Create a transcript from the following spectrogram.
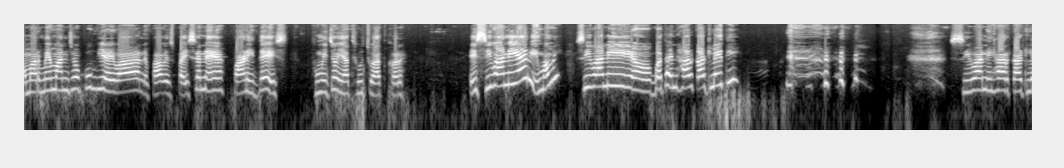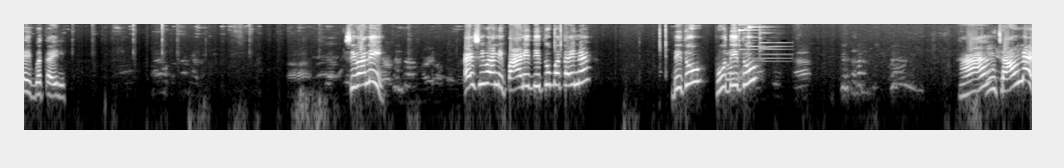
અમાર મહેમાન જો પૂગી આવ્યા ને ભાવેશભાઈ છે ને, પાણી દઈશ. ભૂમિ જો અહીંયાથી ઊંચું હાથ કરે. એ શિવાની યારી મમ્મી? શિવાની બધાને હાર કાઢ લઈ હતી? શિવાની હાર કાઢ લઈ બતાવી શિવાની? એ શિવાની, પાણી દીધું બતાવીને દીધું? ભૂ દીધું? હા? હું જાઉં ને?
